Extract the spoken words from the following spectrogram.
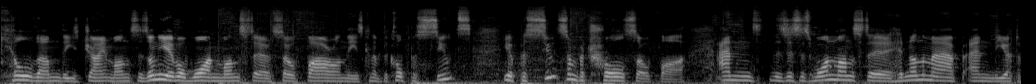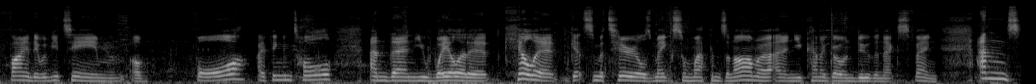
kill them, these giant monsters. Only ever one monster so far on these kind of they're called pursuits. You have pursuits and patrol so far, and there's just this one monster hidden on the map, and you have to find it with your team of four, I think, in total, and then you wail at it, kill it, get some materials, make some weapons and armor, and then you kind of go and do the next thing. And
